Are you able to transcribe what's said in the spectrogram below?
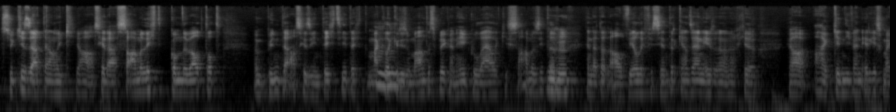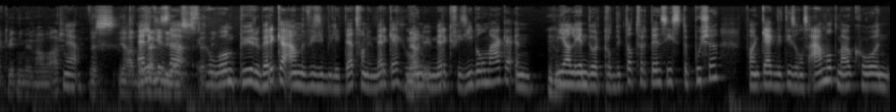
stukjes uiteindelijk, ja, als je dat samenlegt, kom je wel tot een punt dat als je ze in het echt ziet, dat het makkelijker Mhm. is om aan te spreken van hey, ik wil eigenlijk eens samen zitten. Mhm. En dat dat al veel efficiënter kan zijn, eerder dan dat je, ja, ah, ik ken die van ergens, maar ik weet niet meer van waar. Ja. Dus ja, dat zijn Eigenlijk is dat gewoon puur werken aan de visibiliteit van uw merk. Hè. Gewoon Ja. uw merk visibel maken. En Mhm. niet alleen door productadvertenties te pushen, van kijk, dit is ons aanbod, maar ook gewoon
